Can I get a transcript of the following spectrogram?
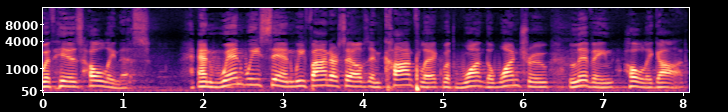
with His holiness. And when we sin, we find ourselves in conflict with one, the one true, living, holy God.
